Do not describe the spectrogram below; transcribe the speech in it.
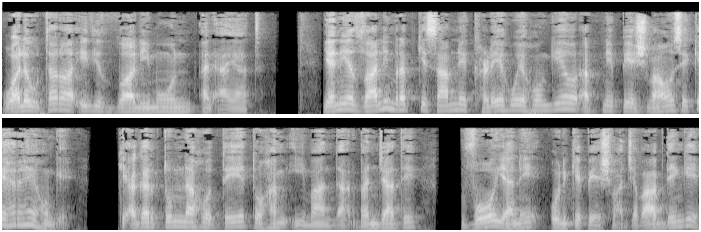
وَلَوْ تَرَا الظَّالِمُونَ الْآيَاتِ۔ یعنی ظالم رب کے سامنے کھڑے ہوئے ہوں گے اور اپنے پیشواؤں سے کہہ رہے ہوں گے۔ کہ اگر تم نہ ہوتے تو ہم ایماندار بن جاتے۔ وہ یعنی ان کے پیشوا جواب دیں گے،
